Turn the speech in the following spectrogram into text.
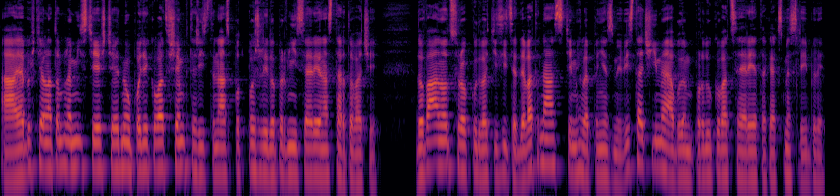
a já bych chtěl na tomhle místě ještě jednou poděkovat všem, kteří jste nás podpořili do první série na startovači. Do Vánoc roku 2019 těmihle penězmi vystačíme a budeme produkovat série tak, jak jsme slíbili.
